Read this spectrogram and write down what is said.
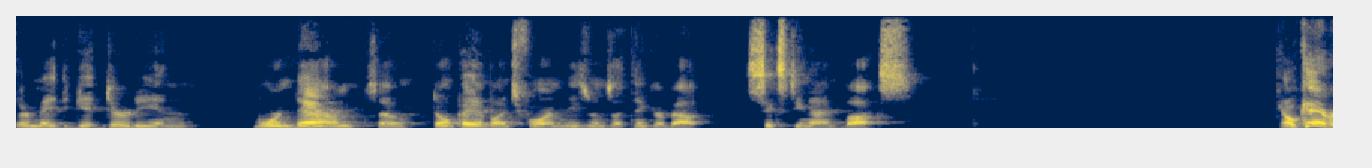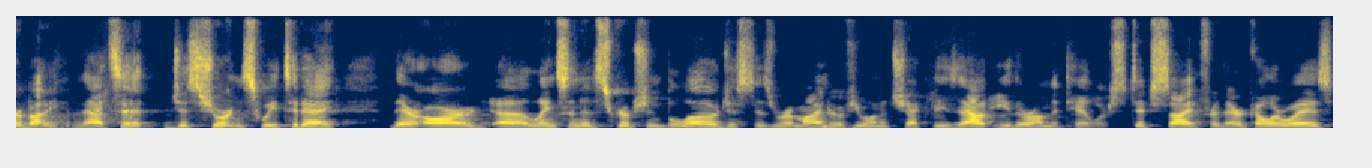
they're made to get dirty and worn down, so don't pay a bunch for them. These ones I think are about 69 bucks. Okay, everybody, that's it. Just short and sweet today. There are uh, links in the description below, just as a reminder, if you want to check these out, either on the Taylor Stitch site for their colorways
